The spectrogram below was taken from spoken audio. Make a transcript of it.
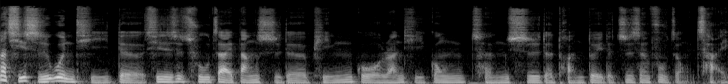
那其实问题的其实是出在当时的苹果软体工程师的团队的资深副总裁，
